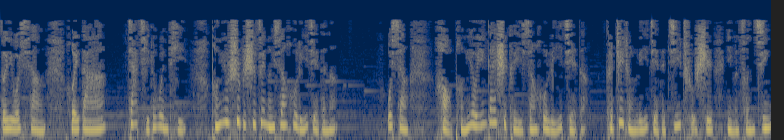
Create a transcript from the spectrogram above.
所以我想回答佳琪的问题：朋友是不是最能相互理解的呢？我想，好朋友应该是可以相互理解的。可这种理解的基础是你们曾经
